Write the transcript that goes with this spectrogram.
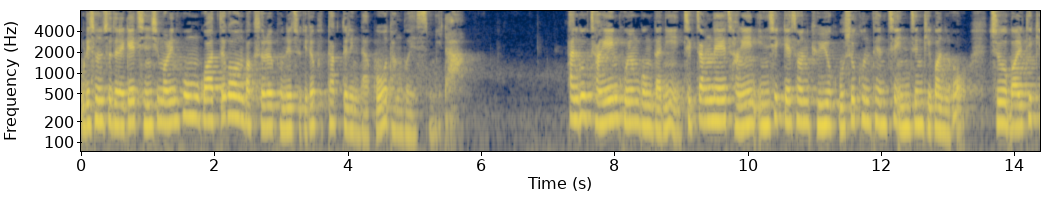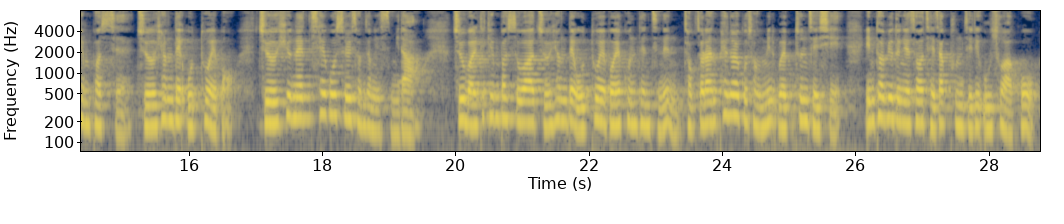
우리 선수들에게 진심 어린 호응과 뜨거운 박수를 보내주기를 부탁드린다고 당부했습니다. 한국장애인 고용공단이 직장 내 장애인 인식 개선 교육 우수 콘텐츠 인증 기관으로 주 멀티캠퍼스, 주 현대 오토에버, 주 휴넷 세 곳을 선정했습니다. 주 멀티캠퍼스와 주 현대 오토에버의 콘텐츠는 적절한 패널 구성 및 웹툰 제시, 인터뷰 등에서 제작 품질이 우수하고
